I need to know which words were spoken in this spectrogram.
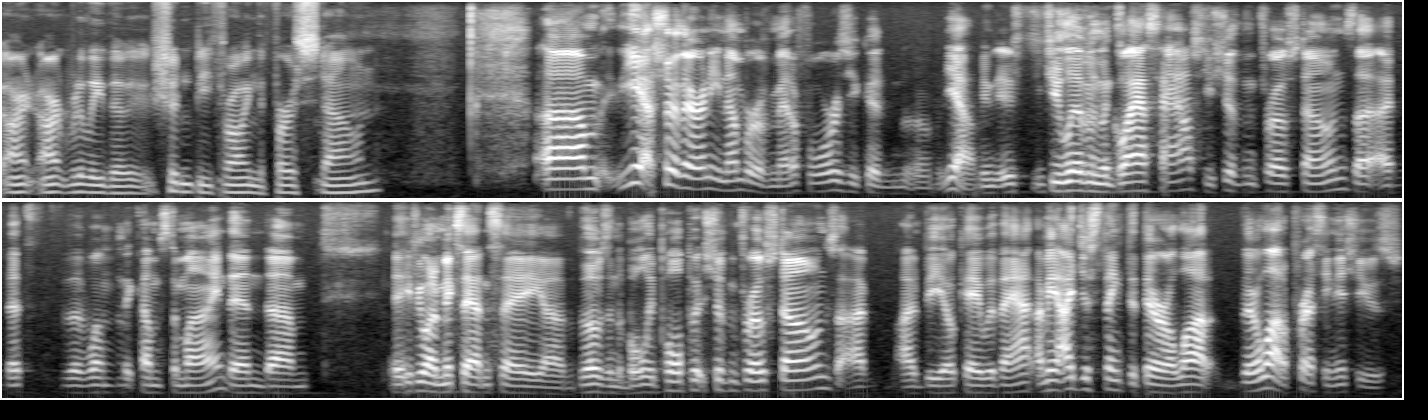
aren't aren't really the shouldn't be throwing the first stone? Um, yeah, sure. There are any number of metaphors you could. Uh, yeah, I mean, if, if, you live in a glass house, you shouldn't throw stones. Uh, that's the one that comes to mind. And um, if you want to mix that and say uh, those in the bully pulpit shouldn't throw stones, I, I'd be okay with that. I mean, I just think that there are a lot. There are a lot of pressing issues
